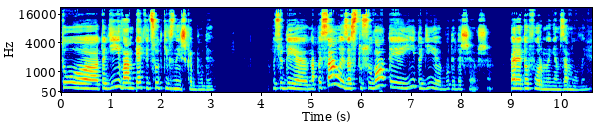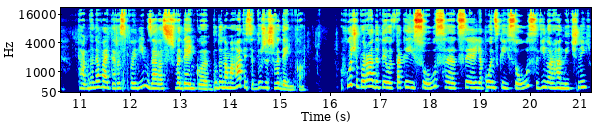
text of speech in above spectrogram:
то тоді вам 5% знижки буде. Сюди написали, застосувати, і тоді буде дешевше. Перед оформленням замовлення. Так, ну давайте розповім зараз швиденько. Буду намагатися дуже швиденько. Хочу порадити от такий соус. Це японський соус, він органічний.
